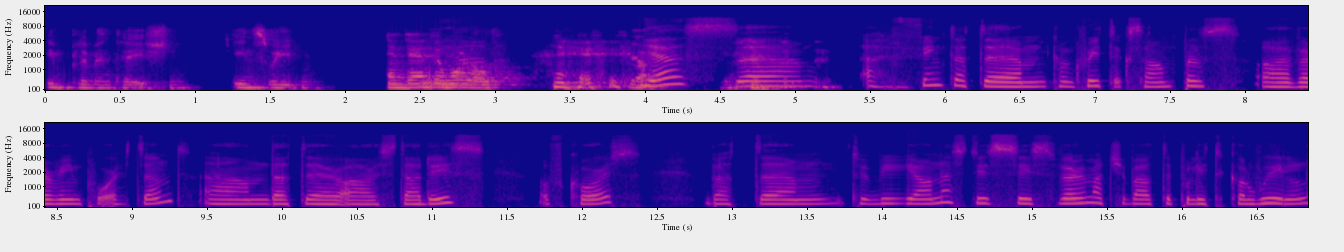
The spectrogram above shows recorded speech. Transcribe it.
implementation in Sweden? And then the yeah. world. yeah. Yes, um, I think that um, concrete examples are very important, and that there are studies, of course, but um, to be honest, this is very much about the political will,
